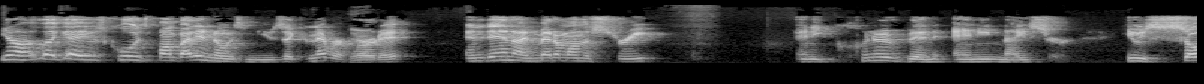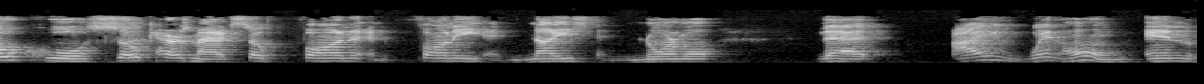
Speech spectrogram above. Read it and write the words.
You know, like hey, he was cool, he's fun, but I didn't know his music. I never Yeah. heard it. And then I met him on the street, and he couldn't have been any nicer. He was so cool, so charismatic, so fun and funny and nice and normal that I went home and I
